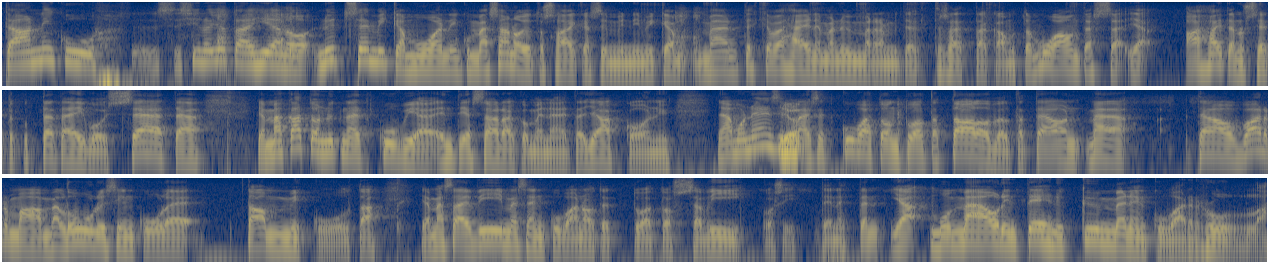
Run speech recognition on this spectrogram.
tämä on niin kuin, siinä on jotain hienoa. Nyt se, mikä mua, niin kuin mä sanoin jo tuossa aikaisemmin, niin mikä mä nyt ehkä vähän enemmän ymmärrän, mitä te sait takaa, mutta mua on tässä, ja haitannut se, että kun tätä ei voi säätää, ja mä katson nyt näitä kuvia, en tiedä saadaanko me näitä jakoon, niin nämä mun ensimmäiset Joo. kuvat on tuolta talvelta, tämä on, mä, tämä on varmaan, mä luulisin kuulee tammikuulta, ja mä sain viimeisen kuvan otettua tuossa viikko sitten, että, ja mun, mä olin tehnyt kymmenen kuvan rulla,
